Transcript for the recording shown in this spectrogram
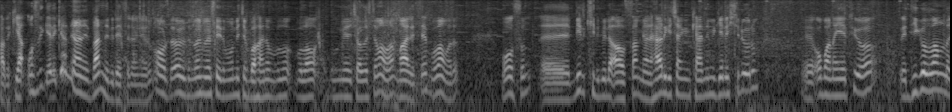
Tabii ki yapması gereken yani ben de bireysel oynuyorum. Orada öldüm ölmeseydim onun için bahane bula- bulmaya çalıştım ama maalesef bulamadım. Olsun e, bir kill bile alsam yani her geçen gün kendimi geliştiriyorum. E, o bana yetiyor. Ve Diggle'lanla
